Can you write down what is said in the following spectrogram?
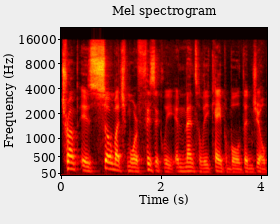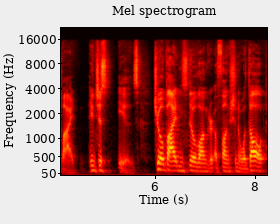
Trump is so much more physically and mentally capable than Joe Biden. He just is. Joe Biden's no longer a functional adult.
